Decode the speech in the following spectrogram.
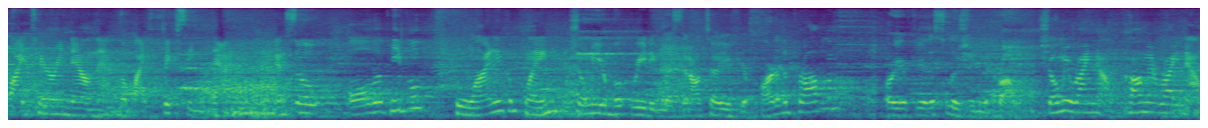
by tearing down that, but by fixing that. And so, all the people who whine and complain, show me your book reading list, and I'll tell you if you're part of the problem or if you're the solution to the problem. Show me right now. Comment right now.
